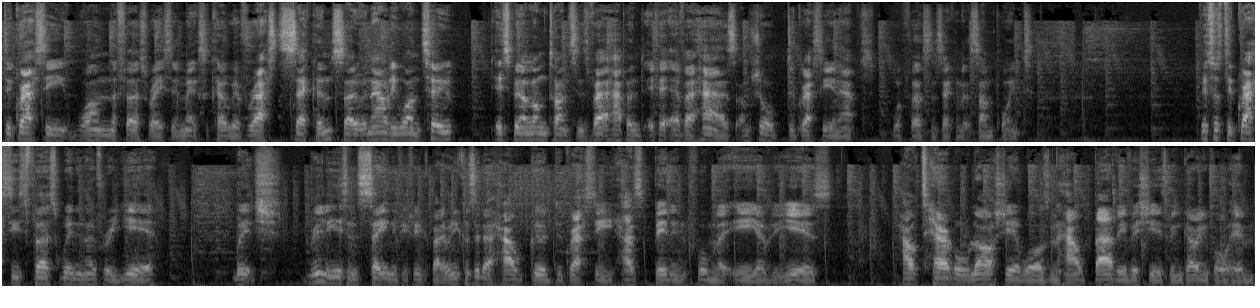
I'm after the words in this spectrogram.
Di Grassi won the first race in Mexico with Rast second, so an Audi won two. It's been a long time since that happened, if it ever has. I'm sure Di Grassi and Abt were first and second at some point. This was Di Grassi's first win in over a year, which really is insane if you think about it. When you consider how good Di Grassi has been in Formula E over the years, how terrible last year was, and how badly this year's been going for him.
